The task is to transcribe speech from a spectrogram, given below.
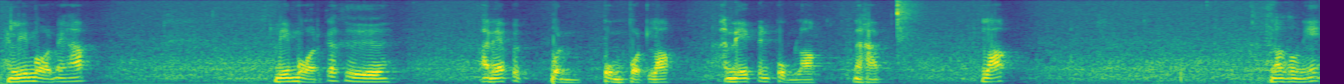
เห็นรีโมทไหมครับรีโมทก็คือ อันนี้เป็นปุ่มปุ่มปลดล็อก อันนี้เป็นปุ่มล็อกนะครับ ล็อกล็อกตรงนี้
